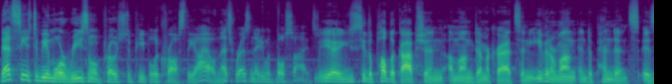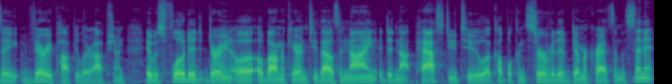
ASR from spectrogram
That seems to be a more reasonable approach to people across the aisle, and that's resonating with both sides. Yeah, you see the public option among Democrats and even among independents is a very popular option. It was floated during uh, Obamacare in 2009. It did not pass due to a couple conservative Democrats in the Senate.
